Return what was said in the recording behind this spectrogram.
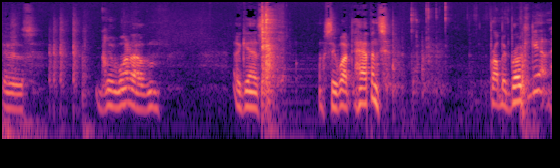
is glue one of them against, see what happens. Probably broke again.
